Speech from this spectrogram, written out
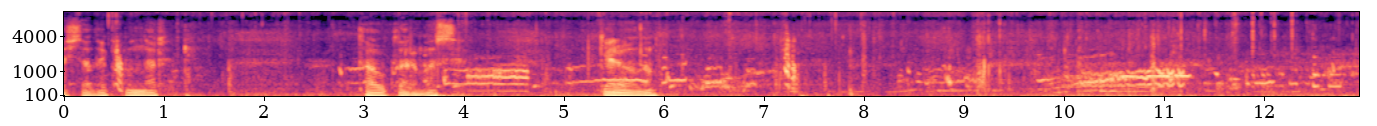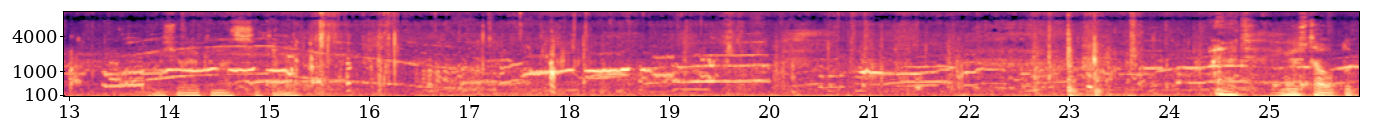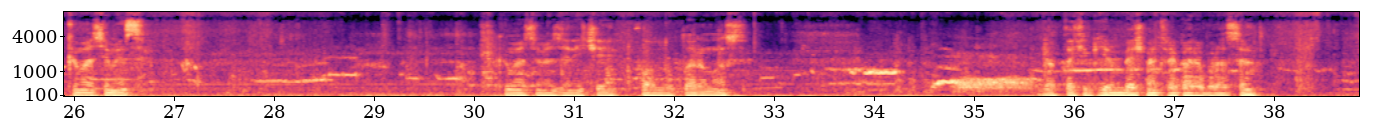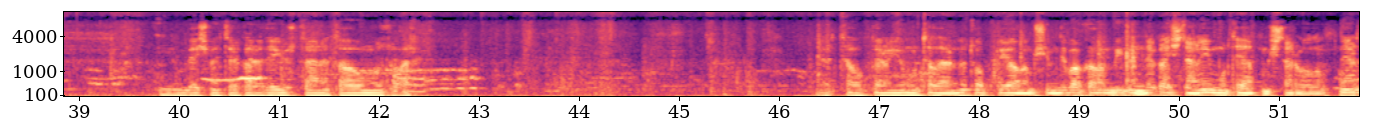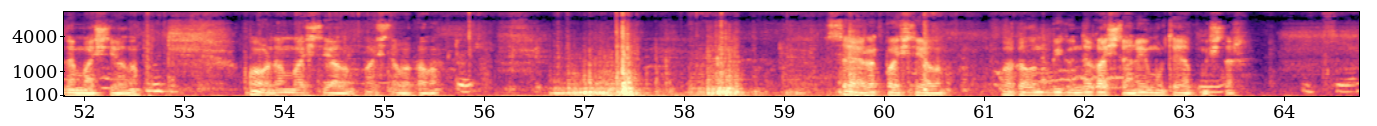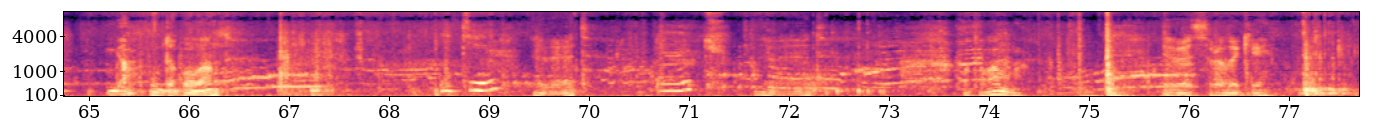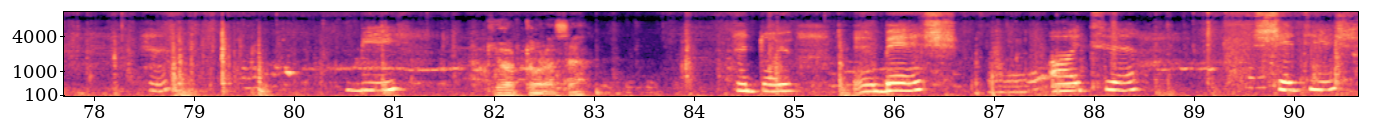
başladık. Bunlar tavuklarımız. Gel oğlum. Şöyle kınas çekelim. Evet, 100 tavukluk kümesimiz. Kümesimizin içi, folluklarımız. Yaklaşık 25 metrekare burası. 25 metrekarede 100 tane tavuğumuz var. Evet, tavukların yumurtalarını toplayalım şimdi. Bakalım bir günde kaç tane yumurta yapmışlar oğlum. Nereden başlayalım? Oradan başlayalım. Başla bakalım. Sayarak başlayalım. Bakalım bir günde kaç tane yumurta yapmışlar. İki, Ya burada kovan. iki, Evet. üç, Evet. O tamam mı? Evet sıradaki. bir, Dört orası. he, doyu, e, beş, altı, sekiz,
